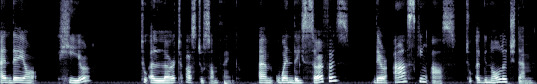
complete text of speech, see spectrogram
and they are here to alert us to something. Um, when they surface, they're asking us to acknowledge them.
